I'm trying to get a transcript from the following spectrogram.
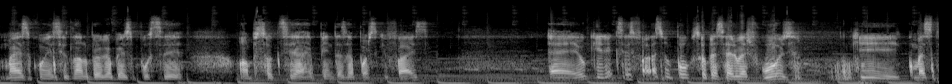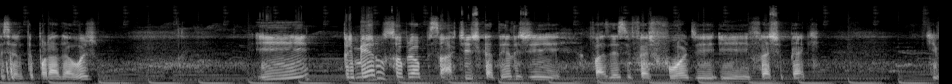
mais conhecido lá no Belga Betis por ser uma pessoa que se arrepende das apostas que faz. É, eu queria que vocês falassem um pouco sobre a série Westworld, que começa a terceira temporada hoje. E primeiro sobre a opção artística deles de fazer esse fast forward e, e flashback, que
